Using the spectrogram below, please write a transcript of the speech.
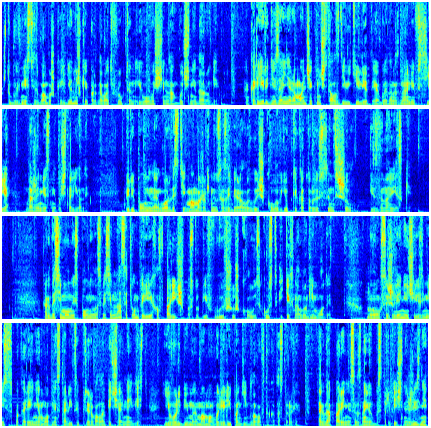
чтобы вместе с бабушкой и дедушкой продавать фрукты и овощи на обочине дороги. О карьере дизайнера мальчик мечтал с 9 лет, и об этом знали все, даже местные почтальоны. Переполненная гордостью, мама Жакмюса забирала его из школы в юбке, которую сын сшил из занавески. Когда Симону исполнилось 18, он переехал в Париж, поступив в высшую школу искусств и технологий моды. Но, к сожалению, через месяц покорение модной столицы прервала печальная весть. Его любимая мама Валерий погибла в автокатастрофе. Тогда парень осознает быстротечность жизни,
